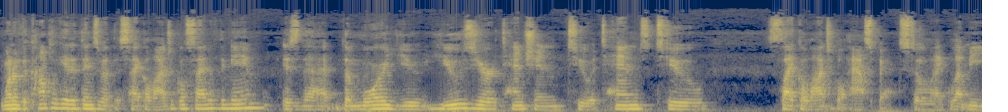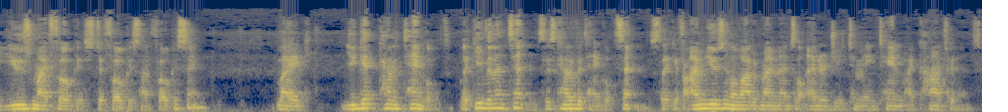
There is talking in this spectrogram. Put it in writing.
one of the complicated things about the psychological side of the game is that the more you use your attention to attend to psychological aspects, so like let me use my focus to focus on focusing, like you get kind of tangled. Like even that sentence is kind of a tangled sentence. Like if I'm using a lot of my mental energy to maintain my confidence,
